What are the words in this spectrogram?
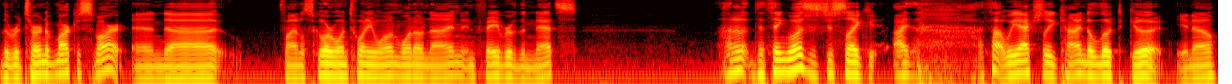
the return of Marcus Smart and uh, final score 121 109 in favor of the Nets. I don't know. The thing was, it's just like I, I thought we actually kind of looked good, you know.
